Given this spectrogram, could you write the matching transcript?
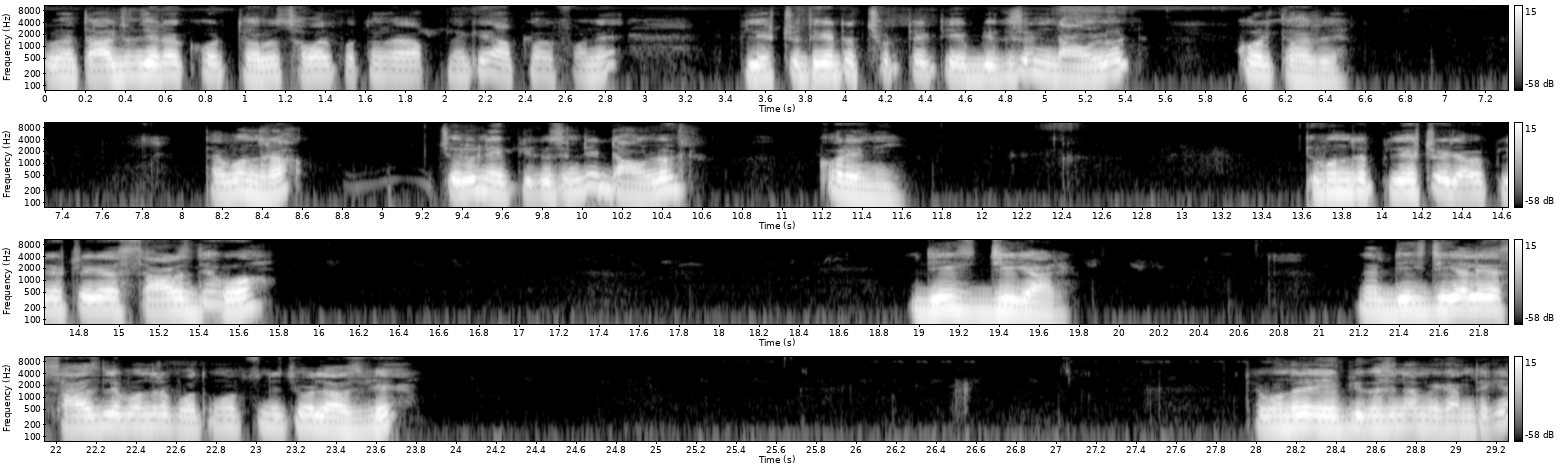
তো তার জন্য যেটা করতে হবে, সবার প্রথমে আপনাকে আপনার ফোনে প্লে স্টোর থেকে একটা ছোট্ট একটি অ্যাপ্লিকেশন ডাউনলোড করতে হবে। তা বন্ধুরা, চলুন অ্যাপ্লিকেশনটি ডাউনলোড করে নিই। তো বন্ধুরা প্লে স্টোরে যাব প্লে স্টোরে গিয়ে সার্চ দেবো। ডিক্স জিগার ডিক্স জিগার লিখে সার্চ দিলে বন্ধুরা প্রথম অপশনে চলে আসবে। তো বন্ধুরা অ্যাপ্লিকেশন আমি এখান থেকে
